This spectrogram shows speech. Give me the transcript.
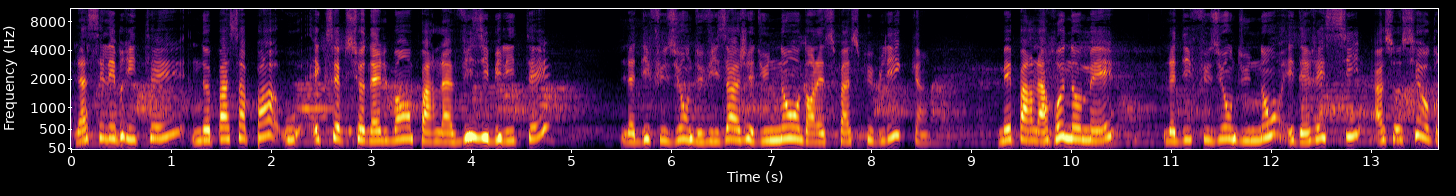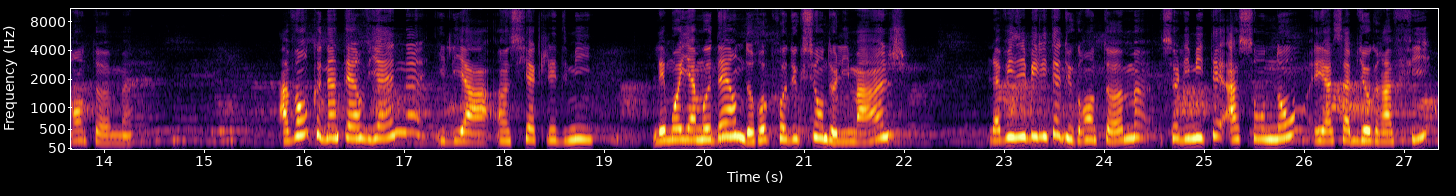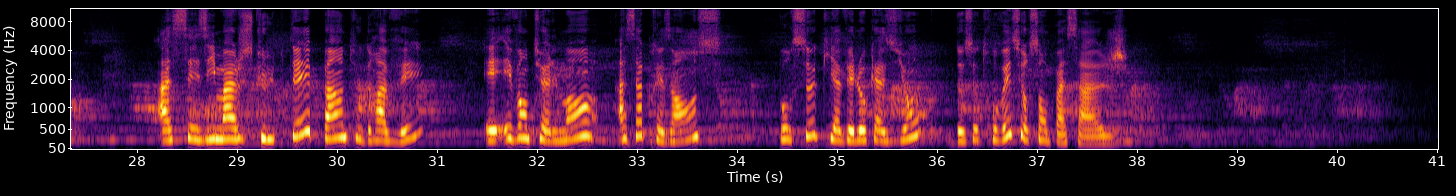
la célébrité ne passa pas ou exceptionnellement par la visibilité, la diffusion du visage et du nom dans l'espace public, mais par la renommée, la diffusion du nom et des récits associés au grand homme. Avant que n'interviennent, il y a un siècle et demi, les moyens modernes de reproduction de l'image, la visibilité du grand homme se limitait à son nom et à sa biographie, à ses images sculptées, peintes ou gravées, et éventuellement à sa présence pour ceux qui avaient l'occasion de se trouver sur son passage.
